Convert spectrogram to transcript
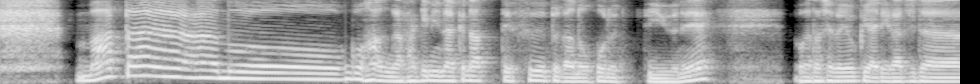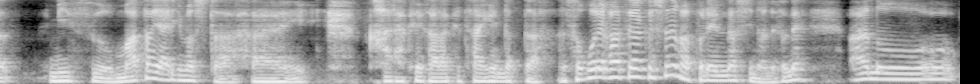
また、あの、ご飯が先になくなってスープが残るっていうね。私がよくやりがちなミスをまたやりました。はい。辛くて辛くて大変だった。そこで活躍したのがプレーンラッシーなんですよね。あの、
